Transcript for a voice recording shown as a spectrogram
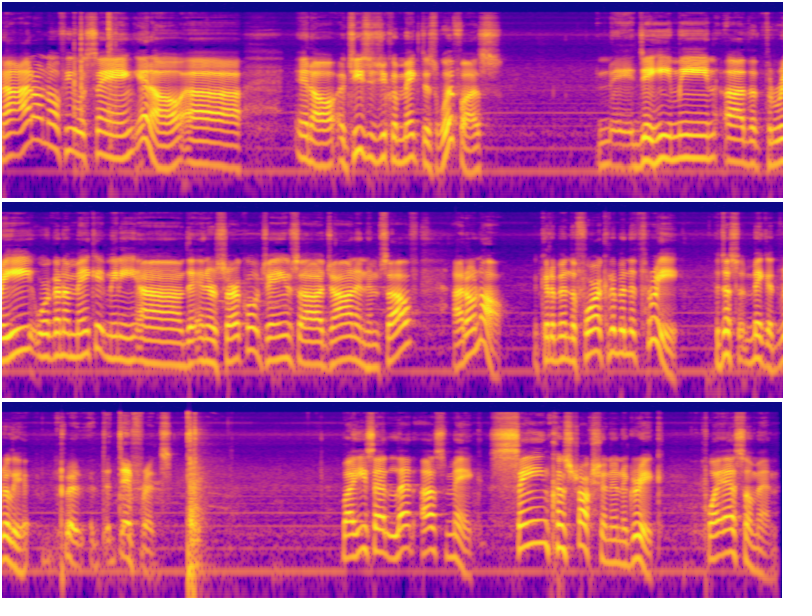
Now I don't know if he was saying, you know, uh, you know, Jesus, you can make this with us. Did he mean uh, the three were gonna make it, meaning uh, the inner circle, James, uh, John, and himself? I don't know. It could have been the four. It could have been the three. It doesn't make it really a difference. But he said, let us make same construction in the Greek, poiesomen,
